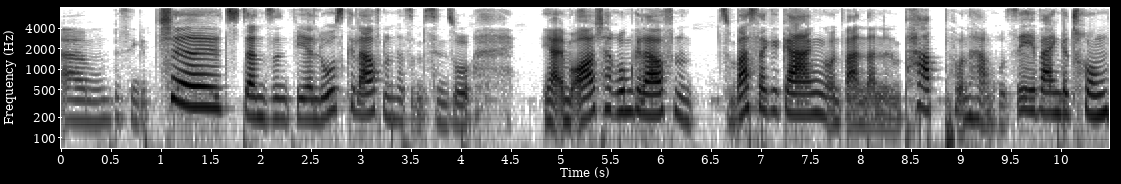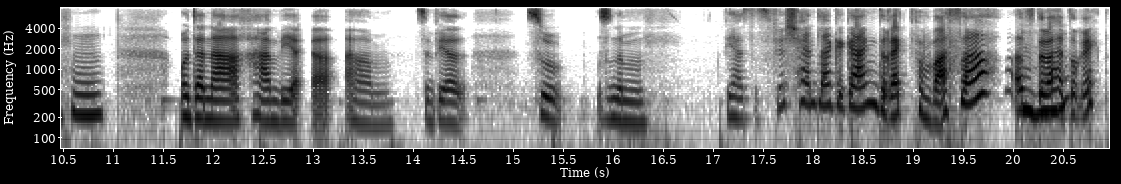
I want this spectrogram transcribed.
ähm, ein bisschen gechillt. Dann sind wir losgelaufen und sind ein bisschen so ja, im Ort herumgelaufen und zum Wasser gegangen und waren dann einem Pub und haben Roséwein getrunken. Und danach haben wir, ähm, sind wir zu so einem wie heißt das, Fischhändler gegangen, direkt vom Wasser. Also mhm. der war halt direkt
